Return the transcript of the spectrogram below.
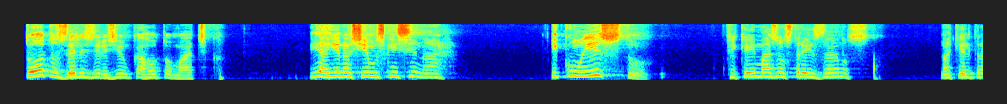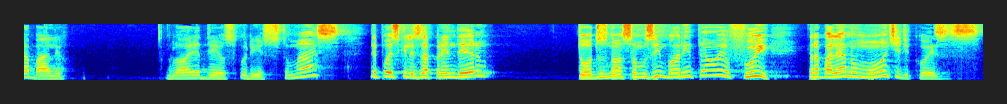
Todos eles dirigiam carro automático. E aí nós tínhamos que ensinar. E com isto, fiquei mais uns três anos naquele trabalho. Glória a Deus por isso. Mas, depois que eles aprenderam, todos nós fomos embora. Então eu fui trabalhar num monte de coisas.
